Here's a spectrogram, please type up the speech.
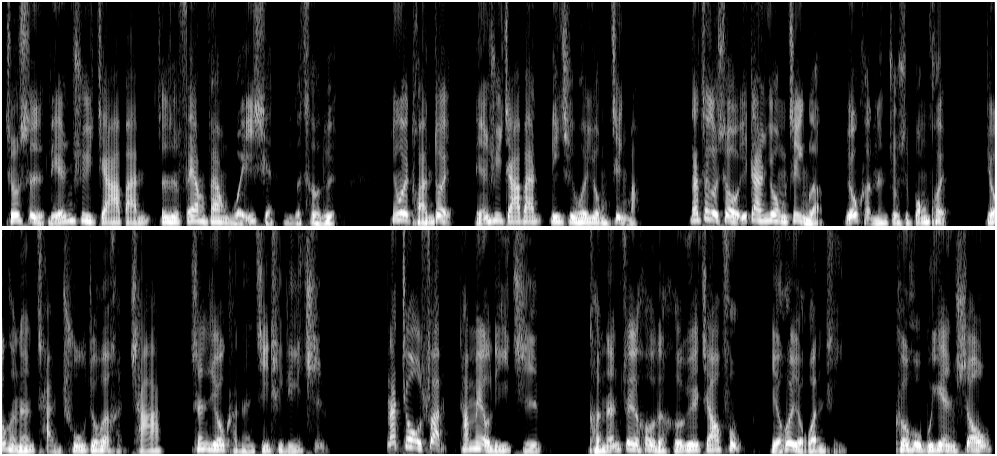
就是连续加班，这是非常非常危险的一个策略，因为团队连续加班，力气会用尽嘛。那这个时候一旦用尽了，有可能就是崩溃，有可能产出就会很差，甚至有可能集体离职。那就算他没有离职，可能最后的合约交付也会有问题，客户不验收。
